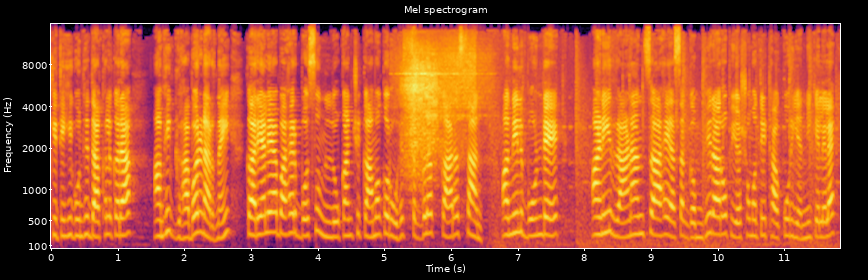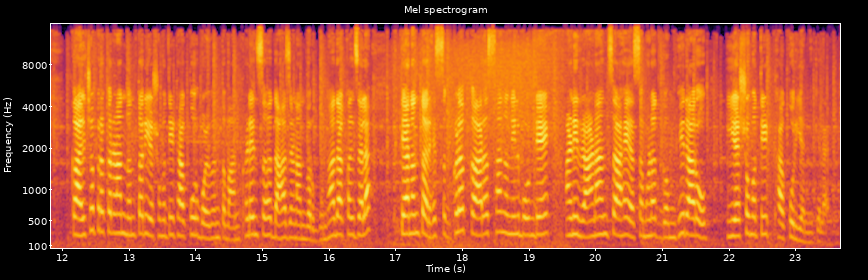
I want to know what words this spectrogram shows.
कितीही गुन्हे दाखल करा आम्ही घाबरणार नाही. कार्यालयाबाहेर बसून लोकांची कामं करू. हे सगळं कारस्थान अनिल बोंडे आणि राणांचं आहे असा गंभीर आरोप यशोमती ठाकूर यांनी केलेला आहे. कालच्या प्रकरणानंतर यशोमती ठाकूर बळवंत वानखडेंसह दहा जणांवर गुन्हा दाखल झाला. त्यानंतर हे सगळं कारस्थान अनिल बोंडे आणि राणांचं आहे असं म्हणत गंभीर आरोप यशोमती ठाकूर यांनी केला आहे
